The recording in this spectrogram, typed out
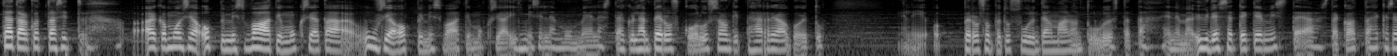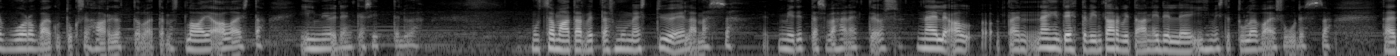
Tämä tarkoittaa sitten aikamoisia oppimisvaatimuksia tai uusia oppimisvaatimuksia ihmisille mun mielestä. Ja kyllähän peruskouluissa onkin tähän reagoitu. Eli perusopetussuunnitelmaan on tullut just tätä enemmän yhdessä tekemistä ja sitä kautta ehkä sen vuorovaikutuksen harjoittelua ja tämmöistä laaja-alaista ilmiöiden käsittelyä. Mutta samaa tarvittaisiin mun mielestä työelämässä. Et mietittäisiin vähän, että jos näille al- tai näihin tehtäviin tarvitaan edelleen ihmistä tulevaisuudessa, tai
